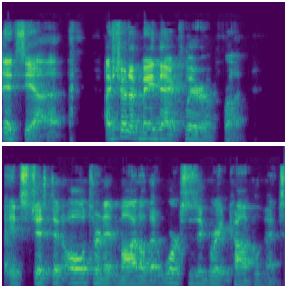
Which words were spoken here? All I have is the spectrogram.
it's yeah. I should have made that clear up front. It's just an alternate model that works as a great complement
